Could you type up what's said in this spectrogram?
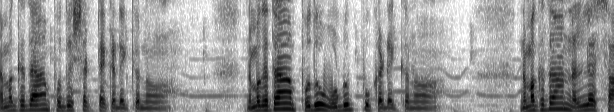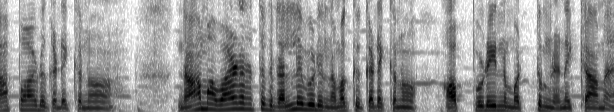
நமக்கு தான் புது சட்டை கிடைக்கணும். நமக்கு தான் புது உடுப்பு கிடைக்கணும். நமக்கு தான் நல்ல சாப்பாடு கிடைக்கணும். நாம் வாழறதுக்கு நல்ல வீடு நமக்கு கிடைக்கணும் அப்படின்னு மட்டும் நினைக்காம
